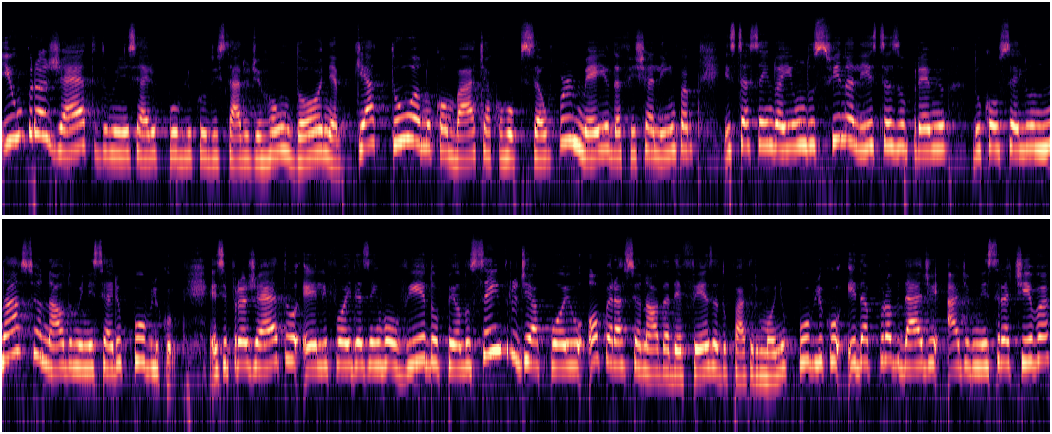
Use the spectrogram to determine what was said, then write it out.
E um projeto do Ministério Público do Estado de Rondônia, que atua no combate à corrupção por meio da ficha limpa, está sendo aí um dos finalistas do prêmio do Conselho Nacional do Ministério Público. Esse projeto ele foi desenvolvido pelo Centro de Apoio Operacional da Defesa do Patrimônio Público e da Probidade Administrativa,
